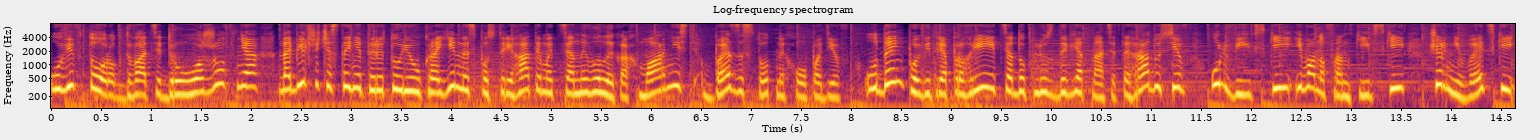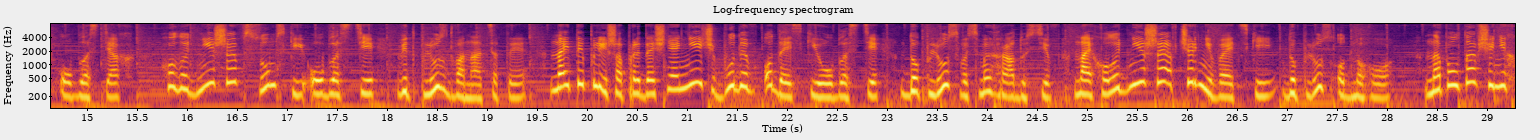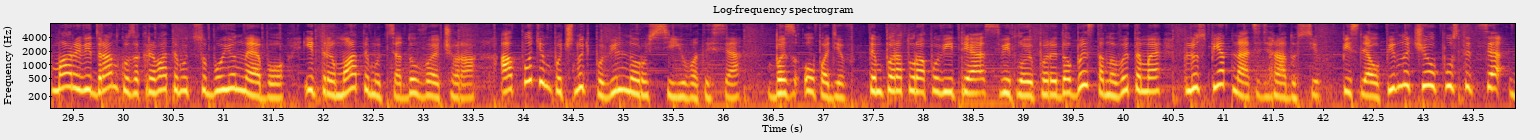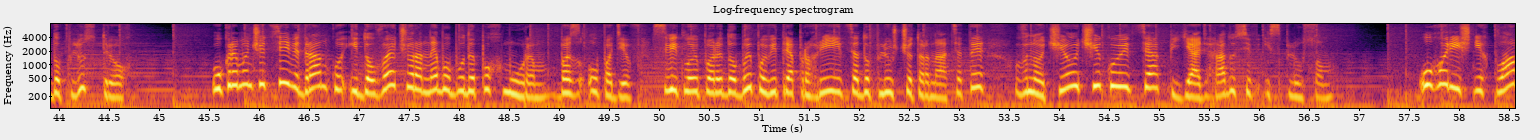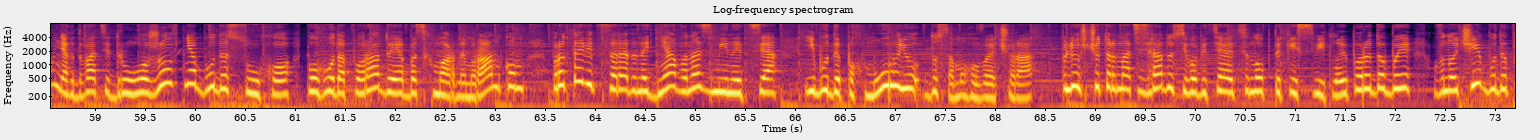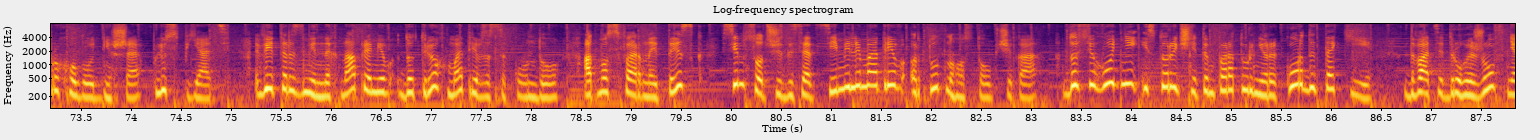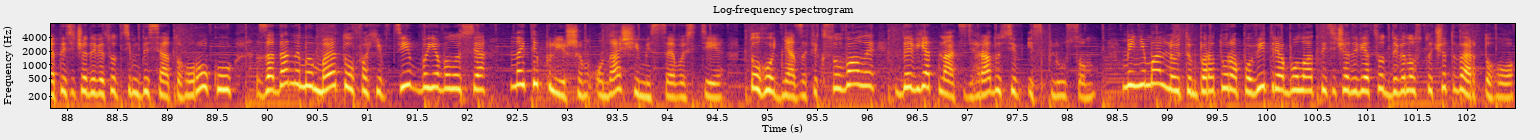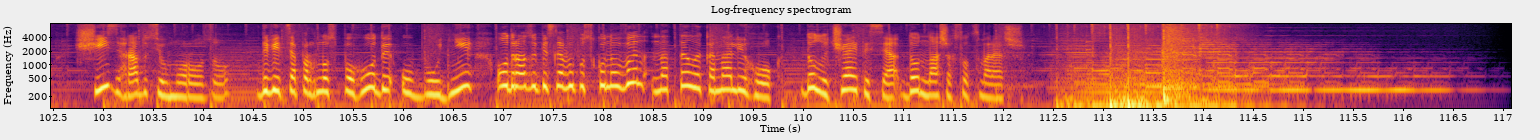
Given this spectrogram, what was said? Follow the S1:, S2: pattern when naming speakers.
S1: У вівторок, 22 жовтня, на більшій частині території України спостерігатиметься невелика хмарність без істотних опадів. У день повітря прогріється до плюс 19 градусів у Львівській, Івано-Франківській, Чернівецькій областях. Холодніше в Сумській області від плюс 12. Найтепліша прийдешня ніч буде в Одеській області до плюс 8 градусів. Найхолодніше в Чернівецькій до плюс 1. На Полтавщині хмари від ранку закриватимуть собою небо і триматимуться до вечора, а потім почнуть повільно розсіюватися. Без опадів. Температура повітря світлої передоби становитиме плюс 15 градусів. Після опівночі опуститься до плюс 3. У Кременчуці від ранку і до вечора небо буде похмурим, без опадів. Світлої передоби повітря прогріється до плюс 14, вночі очікується 5 градусів із плюсом. У горішніх плавнях 22 жовтня буде сухо. Погода порадує безхмарним ранком, проте від середини дня вона зміниться і буде похмурою до самого вечора. Плюс 14 градусів обіцяють синоптики світлої передоби. Вночі буде прохолодніше, плюс 5. Вітер змінних напрямів до 3 метрів за секунду. Атмосферний тиск 767 міліметрів ртутного стовпчика. До сьогодні історичні температурні рекорди такі. 22 жовтня 1970 року, за даними метео фахівців, виявилося найтеплішим у нашій місцевості. Того дня зафіксували 19 градусів із плюсом. Мінімальною температура повітря була 1994-го – 6 градусів морозу. Дивіться прогноз погоди у будні одразу після випуску новин на телеканалі ГОК. Долучайтеся до наших соцмереж.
